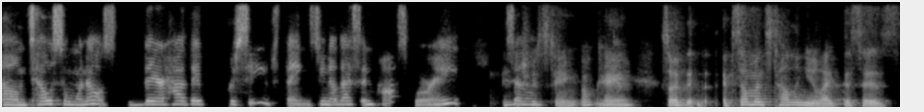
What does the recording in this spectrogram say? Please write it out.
um, tell someone else their how they perceive things. You know, that's impossible, right? Interesting. So, okay. Yeah. So if if someone's telling you like this is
